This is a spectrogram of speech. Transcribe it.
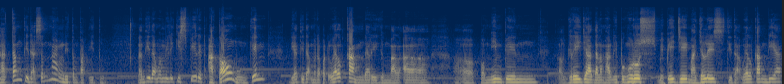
datang tidak senang di tempat itu dan tidak memiliki spirit atau mungkin dia tidak mendapat welcome dari gembala uh, uh, pemimpin uh, gereja dalam hal ini pengurus BPJ majelis tidak welcome dia.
